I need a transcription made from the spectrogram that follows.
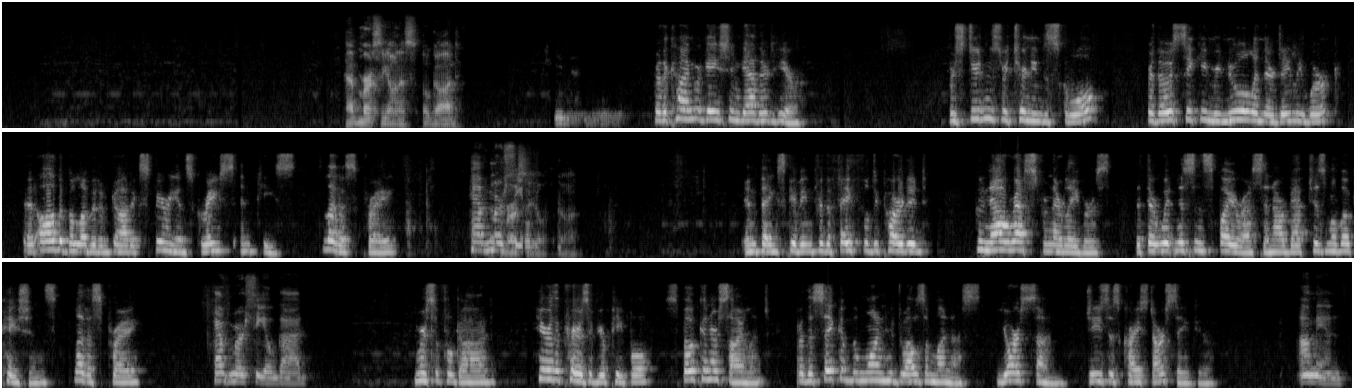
Have mercy on us, O God. For the congregation gathered here, for students returning to school, for those seeking renewal in their daily work, that all the beloved of God experience grace and peace. Let us pray. Have Have mercy, mercy, O O God. in thanksgiving for the faithful departed who now rest from their labors, that their witness inspire us in our baptismal vocations. Let us pray. Have mercy, O God. Merciful God, hear the prayers of your people, spoken or silent, for the sake of the one who dwells among us, your Son, Jesus Christ, our Savior. Amen.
